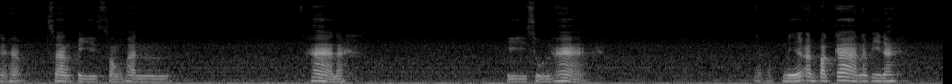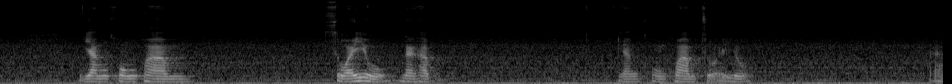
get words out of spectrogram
นะครับ สร้างปีสองพันห้านะ ปีศูนย์ห้านะครับเนื้ออันปาก้านะพี่นะ ยังคงความสวยอยู่นะครับ ยังคงความสวยอยู่อ่า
